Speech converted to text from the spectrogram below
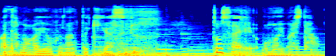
頭が良くなった気がするとさえ思いました。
